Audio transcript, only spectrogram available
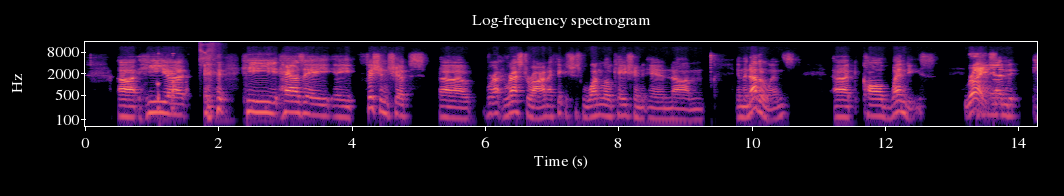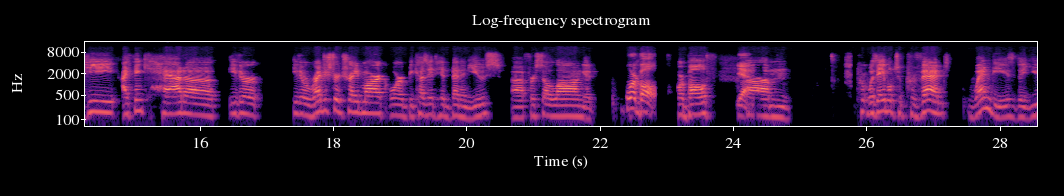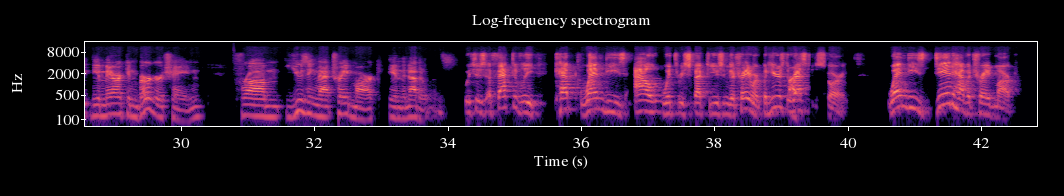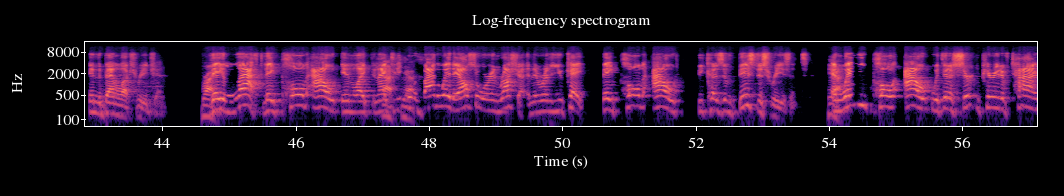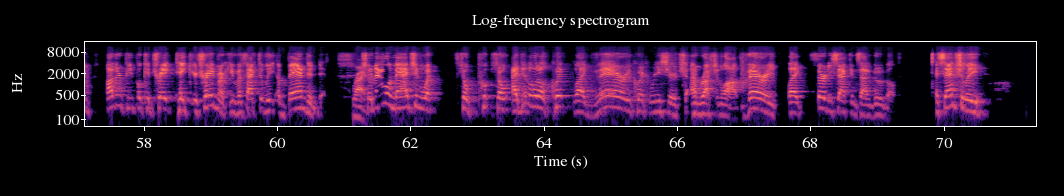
Uh, he uh, he has a a fish and chips uh, re- restaurant. I think it's just one location in um, in the Netherlands uh, called Wendy's. Right. And he, I think, had a either either a registered trademark or because it had been in use uh, for so long, it or both or both. Yeah. Um, was able to prevent Wendy's, the the American burger chain, from using that trademark in the Netherlands. Which is effectively kept Wendy's out with respect to using their trademark. But here's the rest of the story Wendy's did have a trademark in the Benelux region. Right. They left, they pulled out in like the Yes, 19. yes. By the way, they also were in Russia and they were in the UK. They pulled out because of business reasons. yeah. And when you pull out within a certain period of time, other people can trade take your trademark. You've effectively abandoned it. right. So now imagine what. So so I did a little quick, like very quick research on Russian law. Very like 30 seconds on Google. Essentially,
